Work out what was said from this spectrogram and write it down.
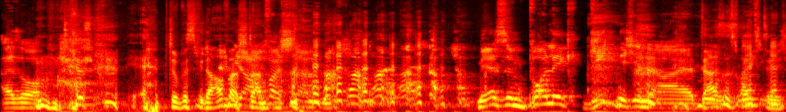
Also. du bist wieder auferstanden. Wieder auferstanden. Mehr Symbolik geht nicht in der ARD. Das ist richtig.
